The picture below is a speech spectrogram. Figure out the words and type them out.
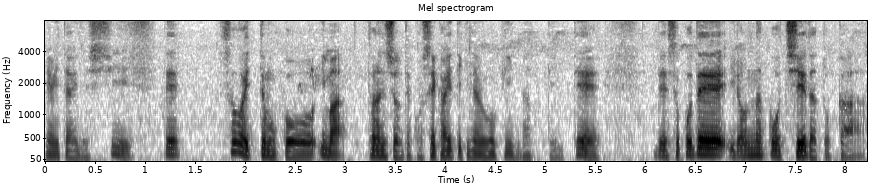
やりたいですしでそうは言ってもこう今トランジションってこう世界的な動きになっていてでそこでいろんなこう知恵だとか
